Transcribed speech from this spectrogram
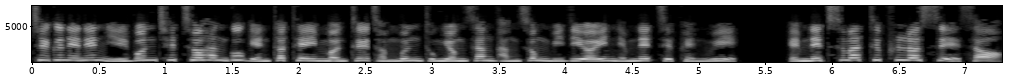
최근에는 일본 최초 한국 엔터테인먼트 전문 동영상 방송 미디어인 엠넷 재팬위 엠넷 스마트 플러스에서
